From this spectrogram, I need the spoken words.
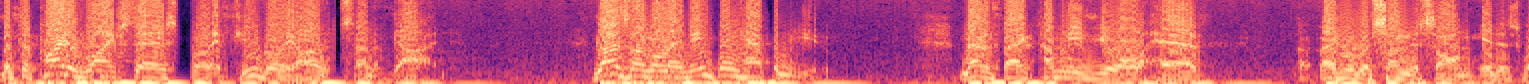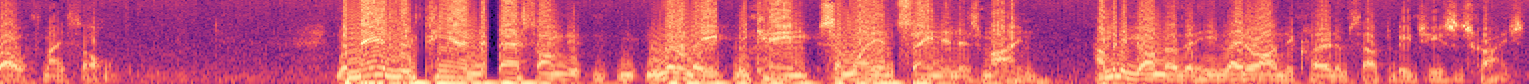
but the pride of life says, well, if you really are the Son of God, God's not going to let anything happen to you. Matter of fact, how many of you all have ever sung the song, It Is Well With My Soul? The man who penned that song literally became somewhat insane in his mind. How many of y'all know that he later on declared himself to be Jesus Christ?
